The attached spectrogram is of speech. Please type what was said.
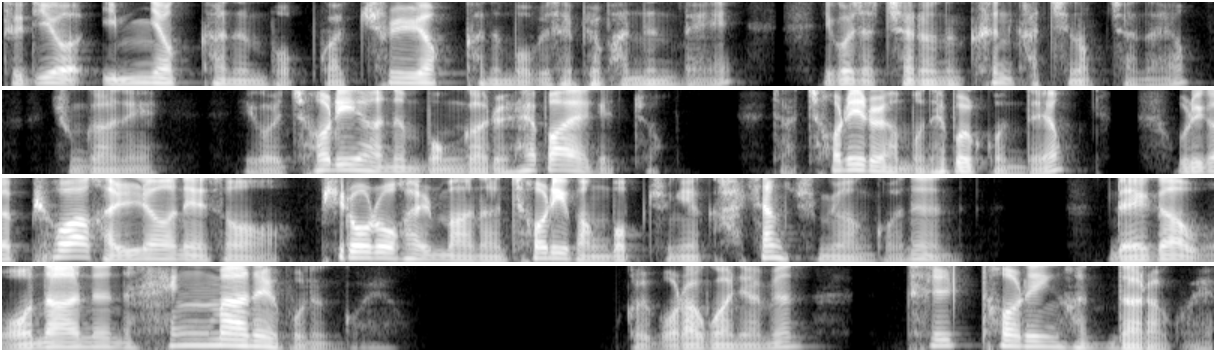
드디어 입력하는 법과 출력하는 법을 살펴봤는데 이거 자체로는 큰 가치는 없잖아요. 중간에 이걸 처리하는 뭔가를 해봐야겠죠. 자, 처리를 한번 해볼 건데요. 우리가 표와 관련해서 필요로 할 만한 처리 방법 중에 가장 중요한 거는 내가 원하는 행만을 보는 거예요. 그걸 뭐라고 하냐면 필터링 한다라고 해요.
